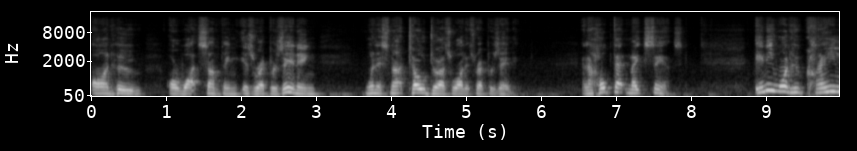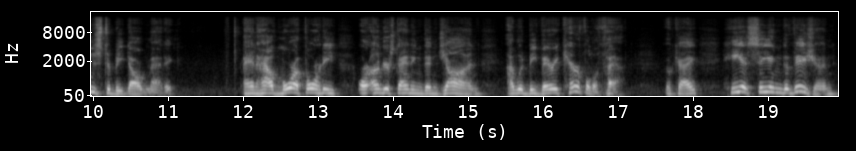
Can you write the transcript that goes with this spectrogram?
on who or what something is representing when it's not told to us what it's representing. And I hope that makes sense. Anyone who claims to be dogmatic and have more authority or understanding than John, I would be very careful of that. Okay? He is seeing the vision,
